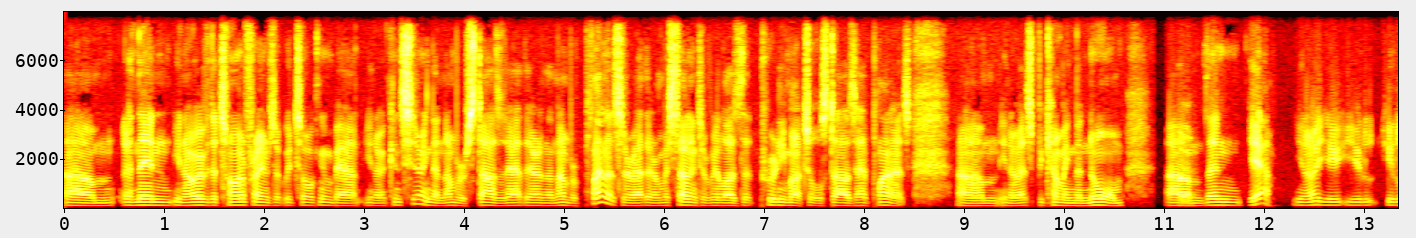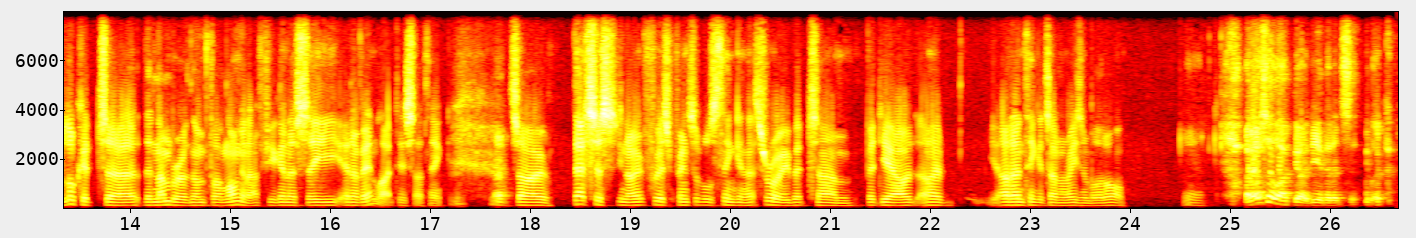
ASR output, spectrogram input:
um, and then you know over the time frames that we're talking about, you know considering the number of stars that are out there and the number of planets that are out there, and we're starting to realize that pretty much all stars have planets. Um, you know, it's becoming the norm. Um, Then yeah, you know, you you you look at uh, the number of them for long enough, you're going to see an event like this. I think. Yeah. So that's just you know first principles thinking that through. But um, but yeah, I, I I don't think it's unreasonable at all. Yeah. I also like the idea that it's like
